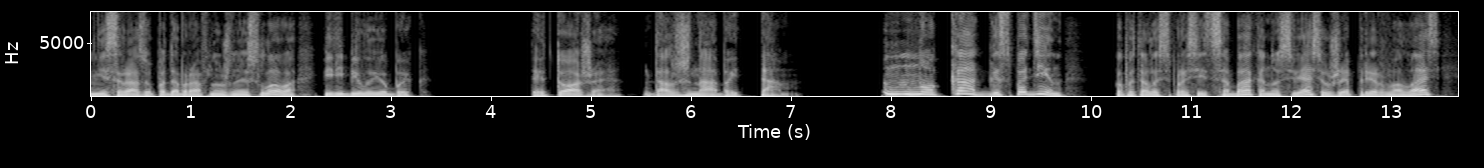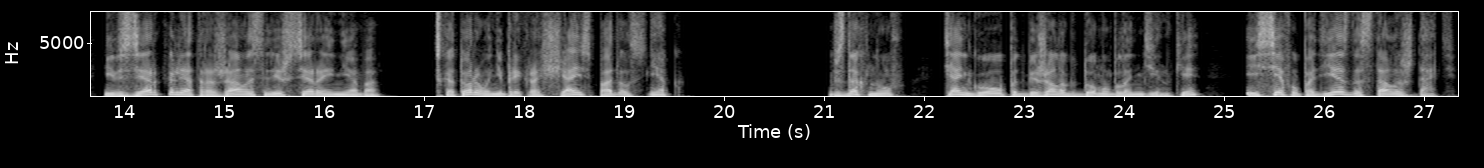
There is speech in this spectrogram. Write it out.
Не сразу подобрав нужное слово, перебил ее бык. «Ты тоже должна быть там». «Но как, господин?» — попыталась спросить собака, но связь уже прервалась, и в зеркале отражалось лишь серое небо, с которого, не прекращаясь, падал снег. Вздохнув, Тянь-Гоу подбежала к дому блондинки и, сев у подъезда, стала ждать.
